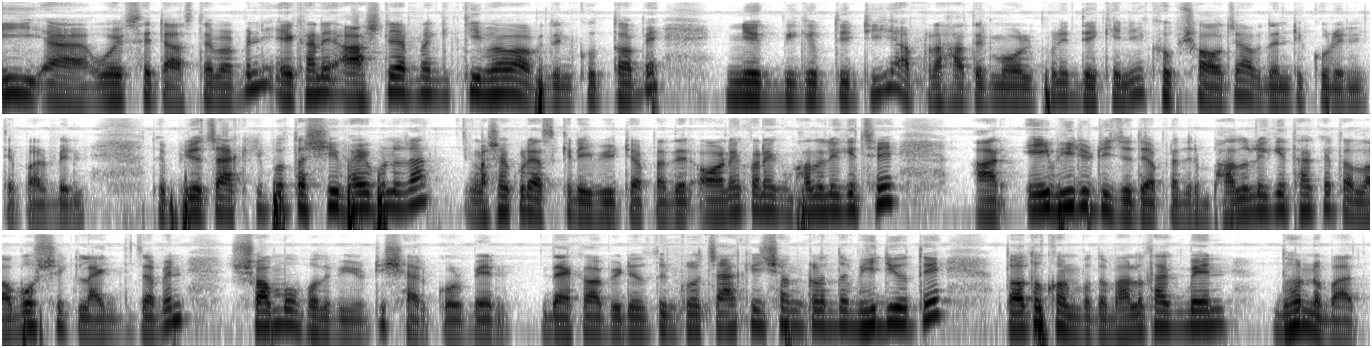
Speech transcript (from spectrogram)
এই ওয়েবসাইটে আসতে পারবেন। এখানে আসলে আপনাকে কীভাবে আবেদন করতে হবে, নিয়োগ বিজ্ঞপ্তিটি আপনার হাতের মোবাইল ফোনে দেখে নিয়ে খুব সহজে আবেদনটি করে নিতে পারবেন। তো প্রিয় চাকরি প্রত্যাশী ভাই বোনেরা, আশা করি আজকের এই ভিডিওটি আপনাদের অনেক অনেক ভালো লেগেছে। আর এই ভিডিওটি যদি আপনাদের ভালো লেগে থাকে, তাহলে অবশ্যই লাইক দিয়ে যাবেন সম্ভব হলে ভিডিওটি শেয়ার করবেন। দেখা হবে নতুন কোনো চাকরি সংক্রান্ত ভিডিওতে। ততক্ষণ মতো ভালো থাকবেন, ধন্যবাদ।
